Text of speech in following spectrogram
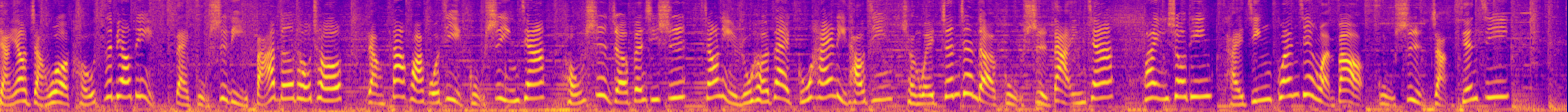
想要掌握投资标的，在股市里拔得头筹，让大华国际股市赢家洪世哲分析师教你如何在股海里淘金，成为真正的股市大赢家。欢迎收听《财经关键晚报》股市涨先机。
